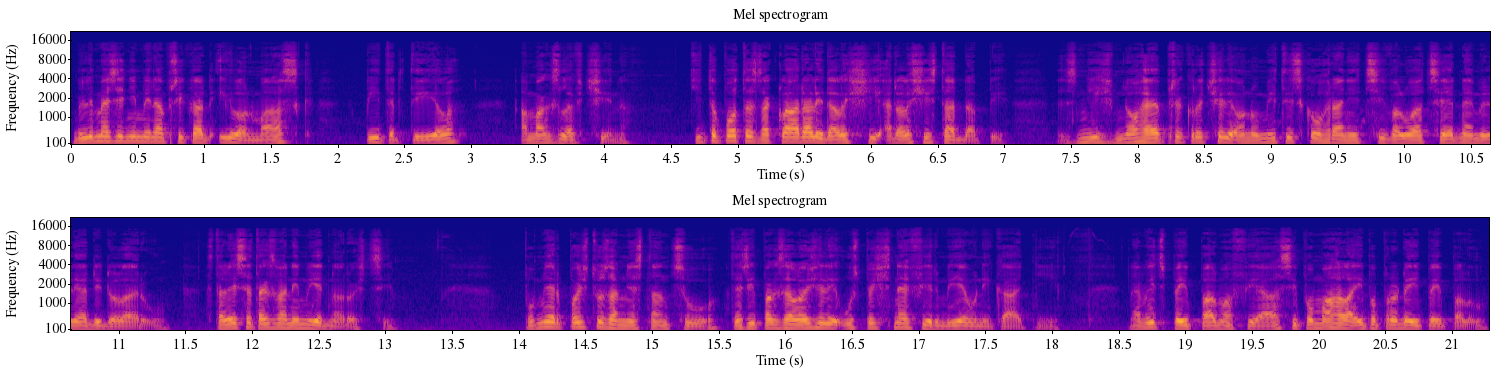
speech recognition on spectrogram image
Byli mezi nimi například Elon Musk, Peter Thiel a Max Levchin. Tito poté zakládali další a další startupy. Z nich mnohé překročili onu mýtickou hranici valuace 1 miliardy dolarů. Stali se takzvanými jednorožci. Poměr počtu zaměstnanců, kteří pak založili úspěšné firmy, je unikátní. Navíc PayPal Mafia si pomáhala i po prodeji PayPalu.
